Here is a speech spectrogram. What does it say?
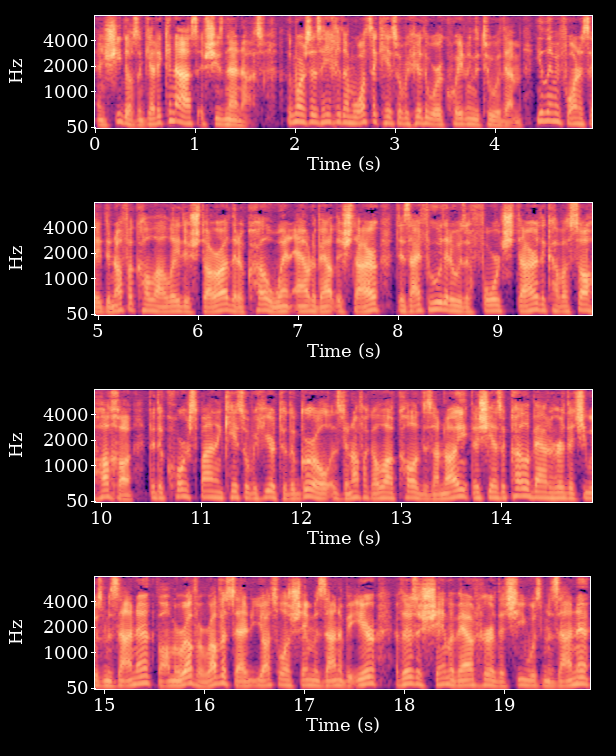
and she doesn't get a knas if she's nanas. The Gemara says, Hey, what's the case over here that we're equating the two of them? Elim, if you want to say, Denofa kal the shtara, that a kal went out about the star, Dezaifahu that it was a forged star, the kavasa hacha, that the corresponding case over here to the girl is Denafak Allah called Dezanai, that she has a kal about her that she was Mizana. Valmarava, Rava said, Yatzal Hashem Mizana Be'ir, if there's a shame about her that she was Mizana,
